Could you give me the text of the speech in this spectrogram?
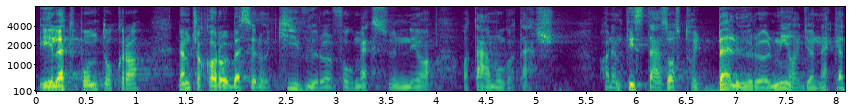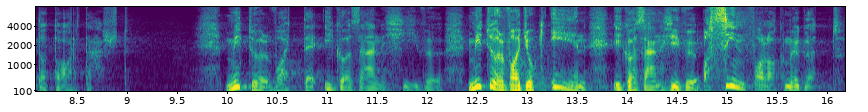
életpontokra, nem csak arról beszél, hogy kívülről fog megszűnni a, a támogatás, hanem tisztáz azt, hogy belülről mi adja neked a tartást. Mitől vagy te igazán hívő? Mitől vagyok én igazán hívő? A színfalak mögött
